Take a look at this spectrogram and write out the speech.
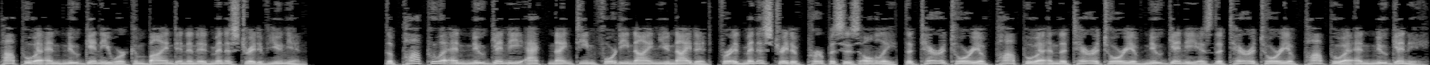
Papua and New Guinea were combined in an administrative union. The Papua and New Guinea Act 1949 united, for administrative purposes only, the territory of Papua and the territory of New Guinea as the territory of Papua and New Guinea.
